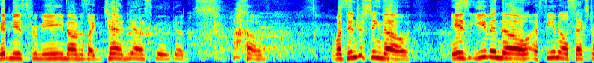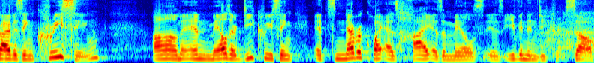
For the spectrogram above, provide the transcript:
Good news for me. You know, I was like, Jen, yes, good, good. Um, what's interesting, though, is even though a female sex drive is increasing um, and males are decreasing, it's never quite as high as a male's is, even in decrease. So,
